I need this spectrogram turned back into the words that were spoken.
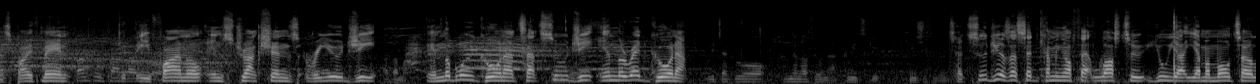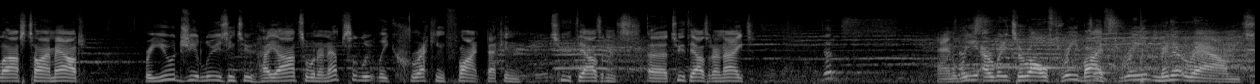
As both men get the final instructions, Ryuji in the blue corner, Tatsuji in the red corner. Tatsuji, as I said, coming off that loss to Yuya Yamamoto last time out. Ryuji losing to Hayato in an absolutely cracking fight back in 2000, uh, 2008. And we are ready to roll three by three minute rounds.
